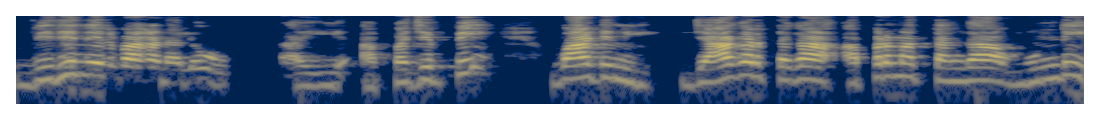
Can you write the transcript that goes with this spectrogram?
విధి నిర్వహణలు అయి అప్పజెప్పి వాటిని జాగ్రత్తగా అప్రమత్తంగా ఉండి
